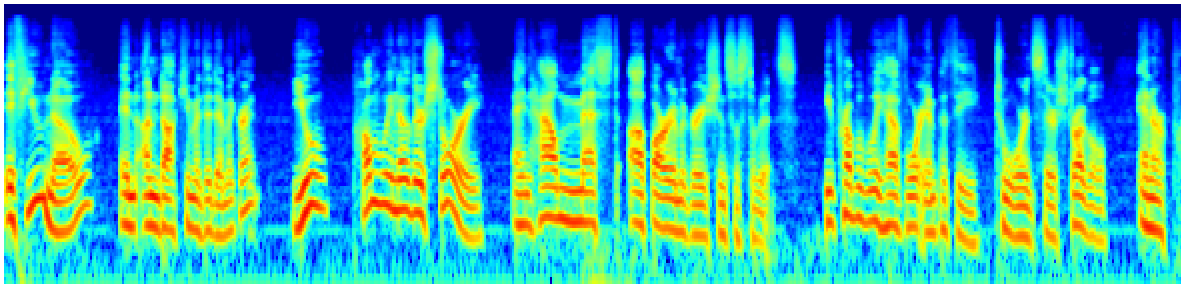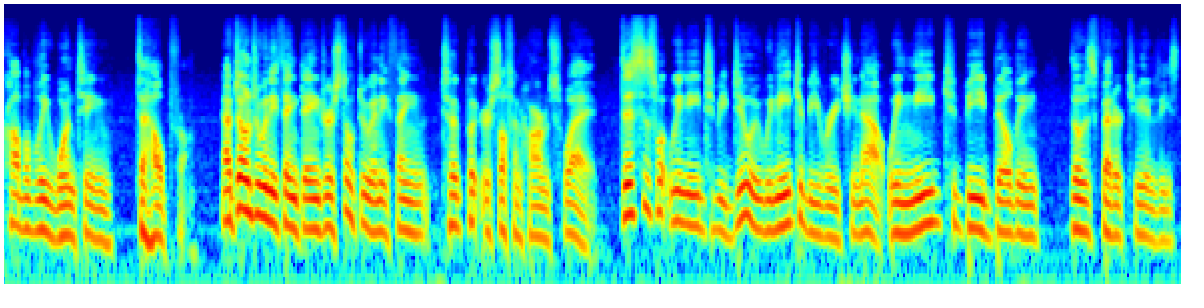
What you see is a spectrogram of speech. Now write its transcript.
If you know an undocumented immigrant, you probably know their story and how messed up our immigration system is. You probably have more empathy towards their struggle and are probably wanting to help them. Now, don't do anything dangerous. Don't do anything to put yourself in harm's way. This is what we need to be doing. We need to be reaching out. We need to be building those better communities.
